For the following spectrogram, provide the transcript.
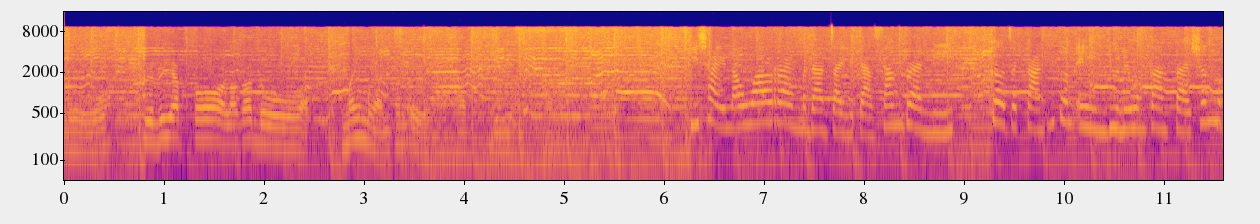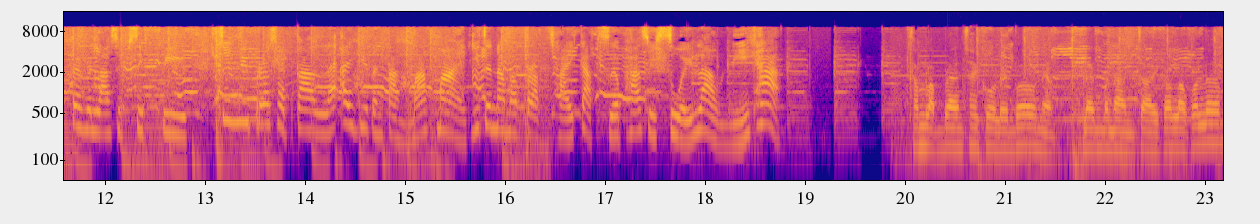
หรูคือเรียบก็แล้วก็ดูแบบไม่เหมือนคนอื่นนะครับพี่ชัย ดาลใจในการสร้างแบรนด์นี้ เกิดจากการที่ตนเองอยู่ในวงการแฟชั่นมาเป็นเวลา 10 ปี จึงมีประสบการณ์และไอเดียต่างๆ มากมาย ที่จะนำมาปรับใช้กับเสื้อผ้าสวยๆเหล่านี้ค่ะสำหรับแบรนด์ไชโกเลเบลเนี่ยแรงบันดาลใจก็เราก็เริ่ม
